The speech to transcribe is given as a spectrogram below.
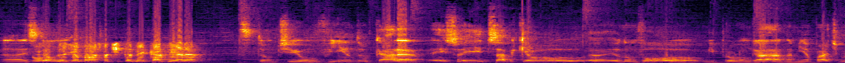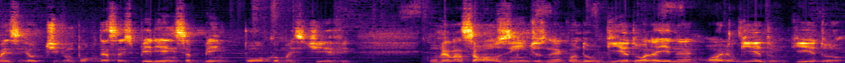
Ah, Um estão, grande abraço pra ti também, Caveira. estão te ouvindo. Cara, é isso aí. Tu sabe que eu, eh, eu não vou me prolongar na minha parte, mas eu tive um pouco dessa experiência, bem pouco, mas tive, com relação aos índios, né? Quando o Guido, olha aí, né? Olha o Guido. O Guido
